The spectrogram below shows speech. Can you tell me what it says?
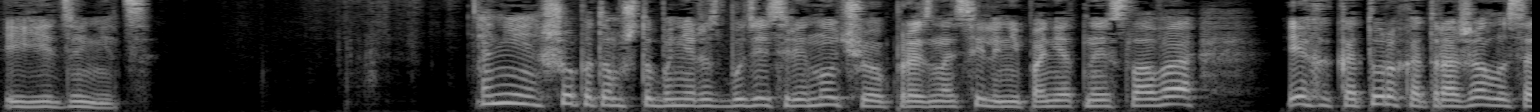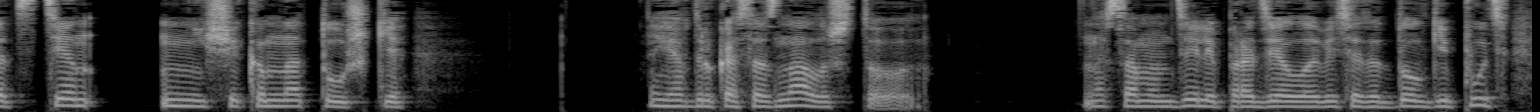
и единице. Они шепотом, чтобы не разбудить Ренучу, произносили непонятные слова, эхо которых отражалось от стен нищей комнатушки. Я вдруг осознала, что на самом деле проделала весь этот долгий путь —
